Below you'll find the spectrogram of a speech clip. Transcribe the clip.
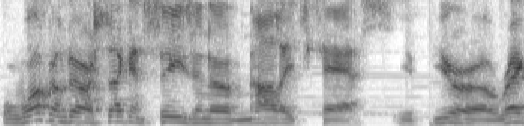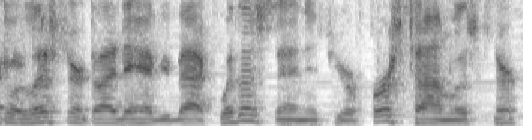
Well, welcome to our second season of Knowledge Cast. If you're a regular listener, glad to have you back with us. And if you're a first time listener,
